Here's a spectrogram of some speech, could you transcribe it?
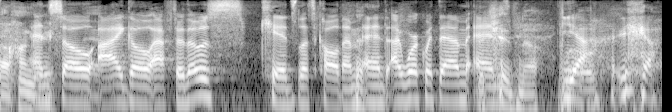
Oh, hungry. And so Yeah. I go after those kids, let's call them, and I work with them and kids now. yeah, yeah,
